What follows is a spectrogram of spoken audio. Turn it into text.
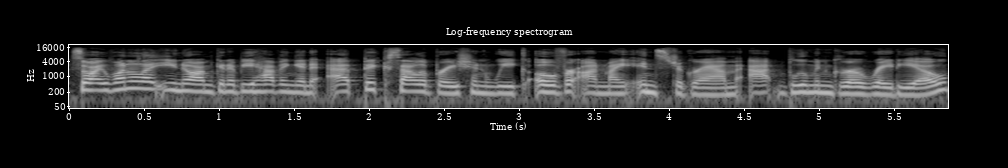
So I want to let you know I'm going to be having an epic celebration week over on my Instagram at Bloom and Grow Radio.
